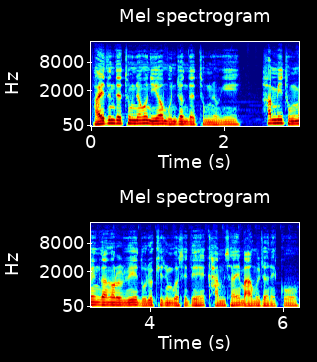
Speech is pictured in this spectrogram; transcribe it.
바이든 대통령은 이어 문 전 대통령이 한미 동맹 강화를 위해 노력해준 것에 대해 감사의 마음을 전했고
